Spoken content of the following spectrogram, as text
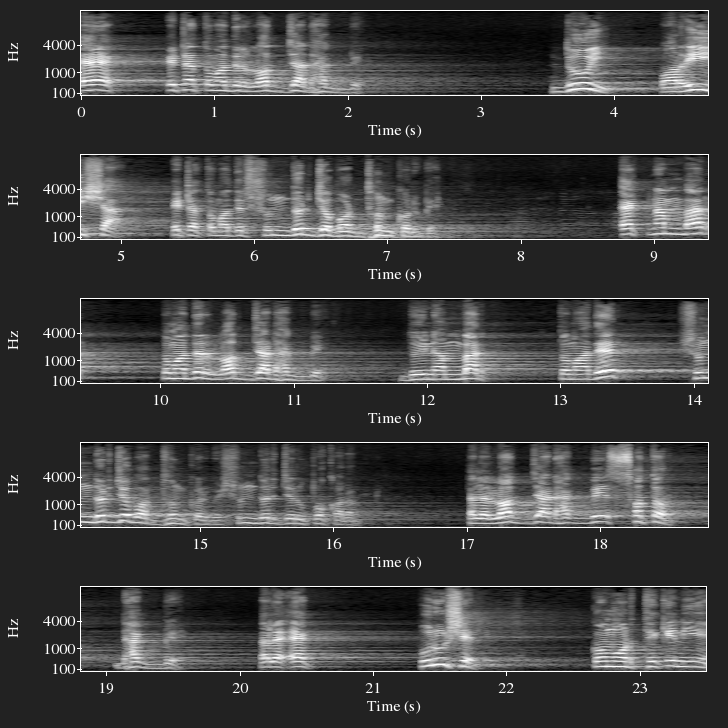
এক, এটা তোমাদের লজ্জা ঢাকবে। দুই অরিসা এটা তোমাদের সৌন্দর্য বর্ধন করবে। এক নাম্বার, তোমাদের লজ্জা ঢাকবে। দুই নাম্বার, তোমাদের সৌন্দর্য বর্ধন করবে, সৌন্দর্যের উপকরণ। তাহলে লজ্জা ঢাকবে, সতর ঢাকবে। তাহলে এক পুরুষের কোমর থেকে নিয়ে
